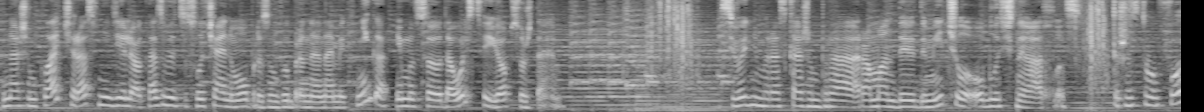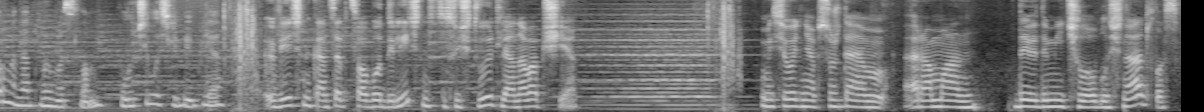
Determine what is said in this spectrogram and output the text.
в нашем клатче раз в неделю оказывается случайным образом выбранная нами книга, и мы в свое удовольствие ее обсуждаем. Сегодня мы расскажем про роман Дэвида Митчелла «Облачный атлас». Торжество формы над вымыслом. Получилась ли Библия? Вечный концепт свободы личности, существует ли она вообще? Мы сегодня обсуждаем роман Дэвида Митчелла «Облачный атлас».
